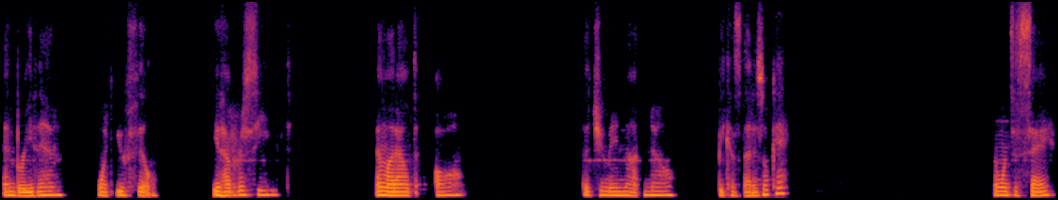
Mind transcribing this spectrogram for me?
and breathe in what you feel you have received and let out all that you may not know because that is okay. I want to say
